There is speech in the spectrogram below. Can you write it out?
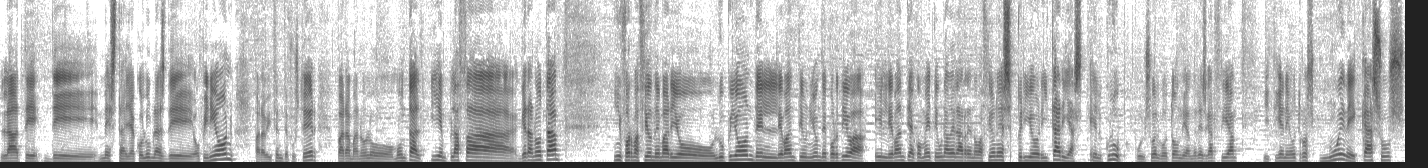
la AT de Mestalla. Columnas de opinión para Vicente Fuster, para Manolo Montal y en Plaza Granota. Información de Mario Lupión del Levante Unión Deportiva. El Levante acomete una de las renovaciones prioritarias. El club pulsó el botón de Andrés García y tiene otros nueve casos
